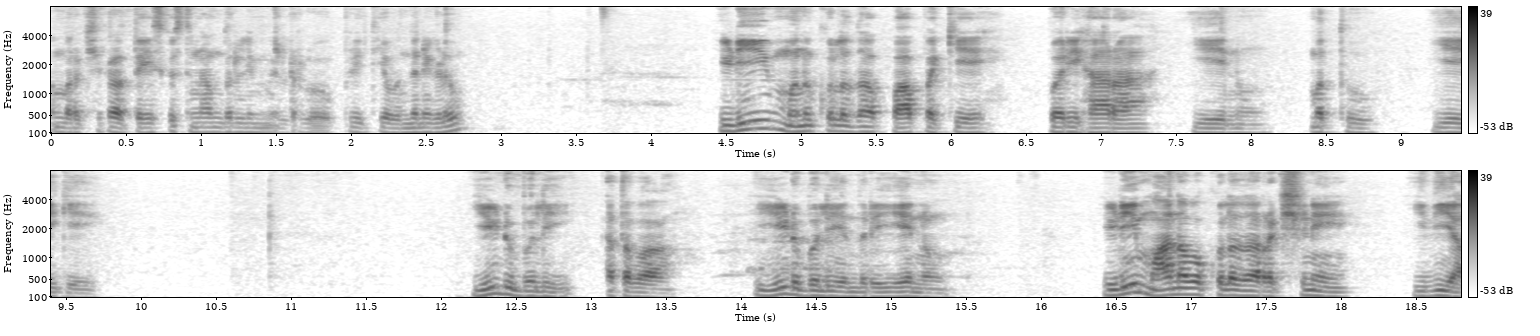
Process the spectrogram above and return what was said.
ನಮ್ಮ ರಕ್ಷಕರ ತೈಸ್ಕೃಷ್ಣ ನಾಮದಲ್ಲಿ ನಿಮ್ಮೆಲ್ಲರಿಗೂ ಪ್ರೀತಿಯ ವಂದನೆಗಳು. ಇಡೀ ಮನುಕುಲದ ಪಾಪಕ್ಕೆ ಪರಿಹಾರ ಏನು ಮತ್ತು ಹೇಗೆ? ಈಡು ಬಲಿ ಅಥವಾ ಈಡು ಬಲಿ ಎಂದರೆ ಏನು? ಇಡೀ ಮಾನವ ಕುಲದ ರಕ್ಷಣೆ ಇದೆಯಾ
